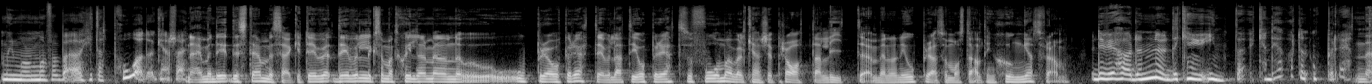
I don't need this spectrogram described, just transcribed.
min mormor och morfar bara har hittat på då kanske. Nej, men det, det stämmer säkert. Det är, väl, det är väl liksom att skillnaden mellan opera och operett är väl att i operett så får man väl kanske prata lite, medan i opera så måste allting sjungas fram. Det vi hörde nu, det kan ju inte, kan det ha varit en operett? Nej,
